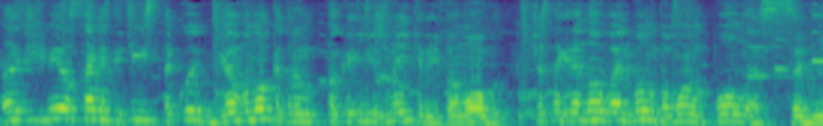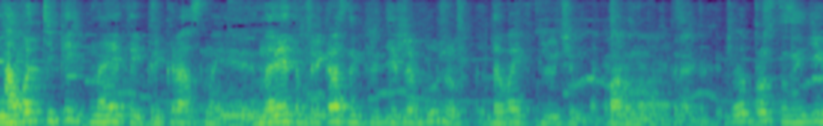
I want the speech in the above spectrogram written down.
Red Hot сами скатились в такое говно, которым только имиджмейкеры и помогут. Честно говоря, новый альбом, по-моему, полная ссанина. А вот теперь на этой прекрасной, на этом прекрасном пердеже в лужу давай включим как пару новых треков. Ну, просто зайди,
